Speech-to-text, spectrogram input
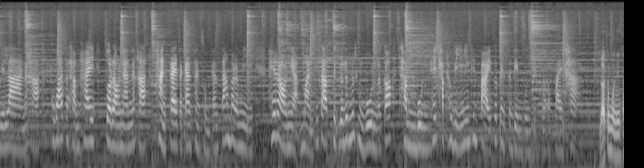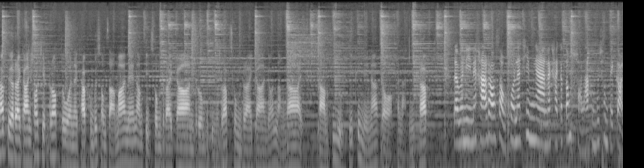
เวลานะคะ เพราะว่าจะทำให้ตัวเรานั้นนะคะ ห่างไกลจากการสั่งสมการสร้างบารมี ให้เราเนี่ยหมั่นที่จะตึกระลึกนึกถึงบุญ แล้วก็ทำบุญให้ทับทวียิ่งขึ้นไป เพื่อเป็นเสบียงบุญติดตัวเราไปค่ะ และทั้งหมดนี้ครับคือรายการข้อคิดรอบตัวนะครับ คุณผู้ชมสามารถแนะนำติชมรายการ รวมไปถึงรับชมรายการย้อนหลังได้ ตามที่อยู่ที่ขึ้นในหน้าจอขณะนี้ครับ และวันนี้นะคะ เราสองคนและทีมงานนะคะ ก็ต้องขอลาคุณผู้ชมไปก่อน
